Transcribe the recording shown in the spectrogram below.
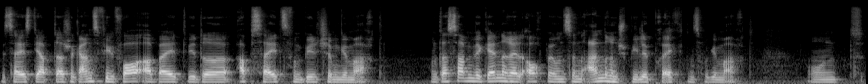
Das heißt, ihr habt da schon ganz viel Vorarbeit wieder abseits vom Bildschirm gemacht. Und das haben wir generell auch bei unseren anderen Spieleprojekten so gemacht. Und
